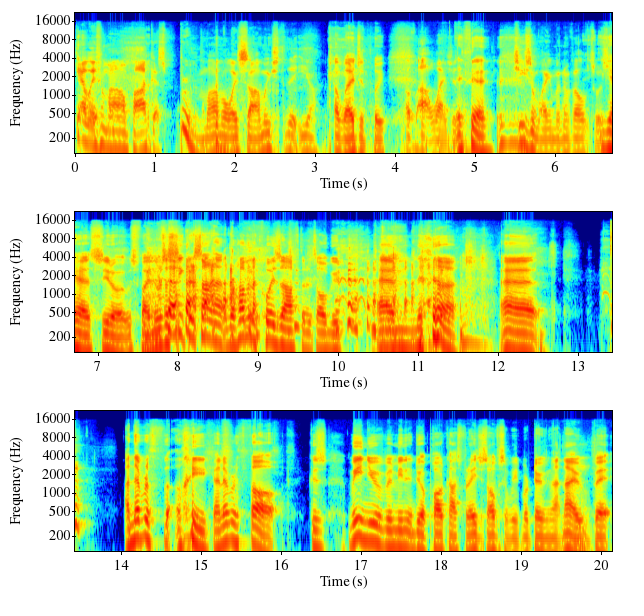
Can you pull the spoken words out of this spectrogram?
Get away from my alpacas. Boom, marmalade sandwich to the ear. allegedly. Allegedly. Yeah. Cheese and wine were involved. It's Yes, you know, it was fine. There was a secret Santa. We're having a quiz after. It's all good. Um, uh, I never, like, I never thought because me and you have been meaning to do a podcast for ages. Obviously, we, we're doing that now. But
